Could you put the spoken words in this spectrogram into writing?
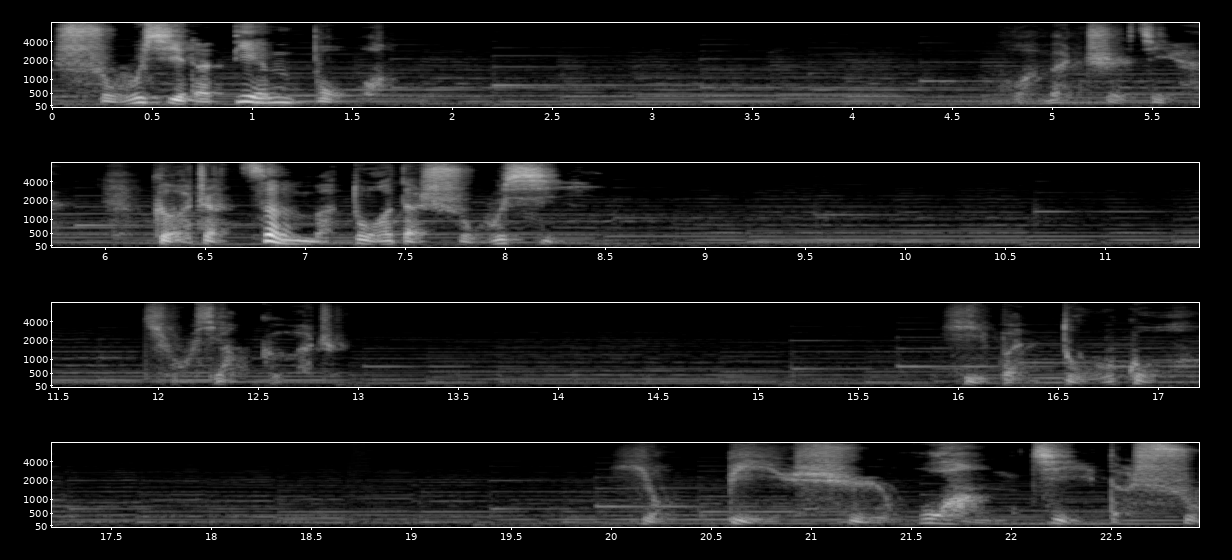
熟悉的颠簸。我们之间隔着这么多的熟悉，就像隔着一本读过又必须忘记的书。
